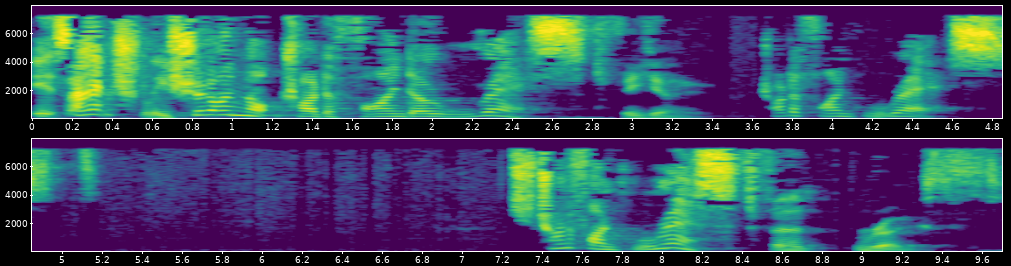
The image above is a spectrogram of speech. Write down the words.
It's actually, should I not try to find a rest for you? Try to find rest. She's trying to find rest for Ruth.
